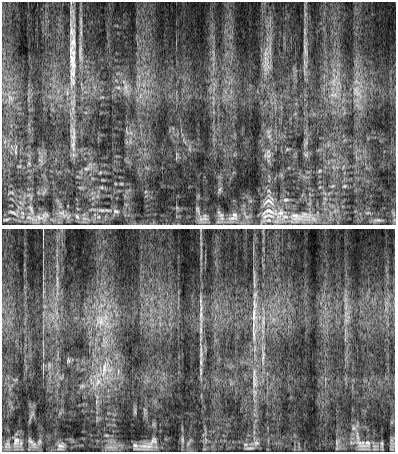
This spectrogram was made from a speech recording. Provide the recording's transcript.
কিনে আমাদের দেয়। প্রসেসিং করে দেয়। আলুর সাইজগুলো ভালো। হ্যাঁ কালারফুল এবং ভালো। আপনার বড় সাইজ আছে। জি। তিন মিল আর সাপ্লাই ছাপলা তিন মিল দুটো। আলু রোপণ করছেন।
